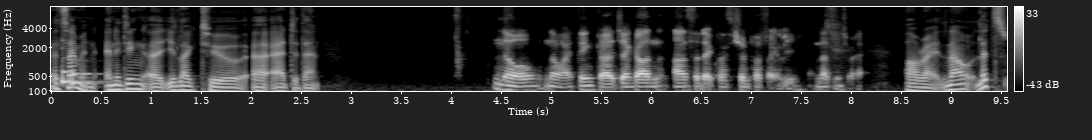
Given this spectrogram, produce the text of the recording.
Uh, Simon, anything uh, you'd like to uh, add to that? No, no. I think uh, Jianggan answered that question perfectly. Nothing to add. All right. Now let's,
